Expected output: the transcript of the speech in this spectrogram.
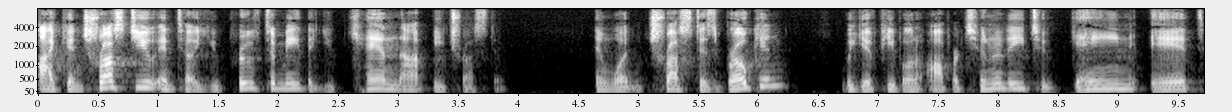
I can trust you until you prove to me that you cannot be trusted. And when trust is broken, we give people an opportunity to gain it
